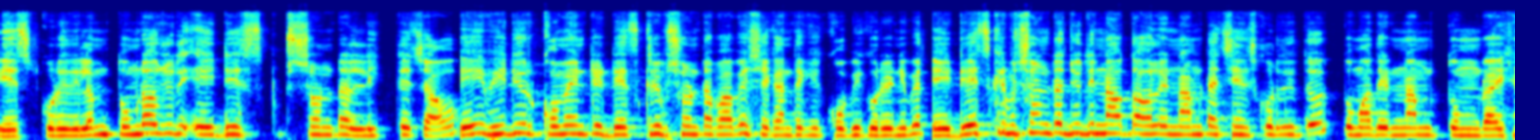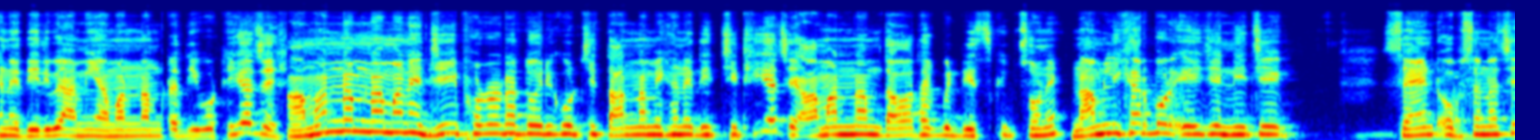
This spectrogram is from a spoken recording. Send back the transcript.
পেস্ট করে দিলাম। তোমরাও যদি এই ডেসক্রিপশনটা লিখতে চাও, এই ভিডিওর কমেন্টে ডেসক্রিপশনটা পাবে, সেখান থেকে কপি করে নিবে। এই ডেসক্রিপশনটা যদি নাও, তাহলে নামটা চেঞ্জ করে দিতে তোমাদের নাম তোমরা এখানে দিয়ে দিবে, আমি আমার নামটা দিব, ঠিক আছে? আমার নাম না মানে যেই ফটোটা তৈরি করছি, তার নাম এখানে দিচ্ছি, ঠিক আছে? আমার নাম দেওয়া থাকবে ডেসক্রিপশনে নাম লেখার পর এই যে নিচে স্যান্ড অপশন আছে,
